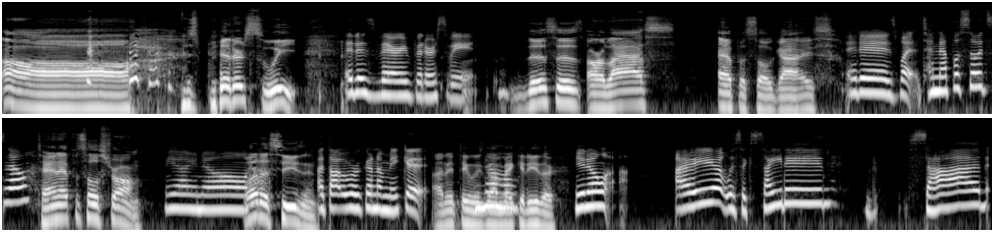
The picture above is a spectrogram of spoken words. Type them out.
Oh, it's bittersweet. It is very bittersweet. This is our last episode, guys. It is what ten episodes now? 10 episodes strong. Yeah, I know. What a season. I thought we were gonna make it. I didn't think we was going to make it either. You know, I was excited, sad,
